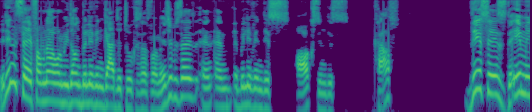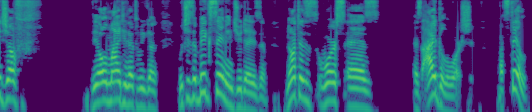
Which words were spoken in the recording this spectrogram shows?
It didn't say from now on we don't believe in God who took us from Egypt. It said, and, and believe in this ox, in this calf. This is the image of the Almighty that we got, which is a big sin in Judaism. Not as worse as as idol worship, but still,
